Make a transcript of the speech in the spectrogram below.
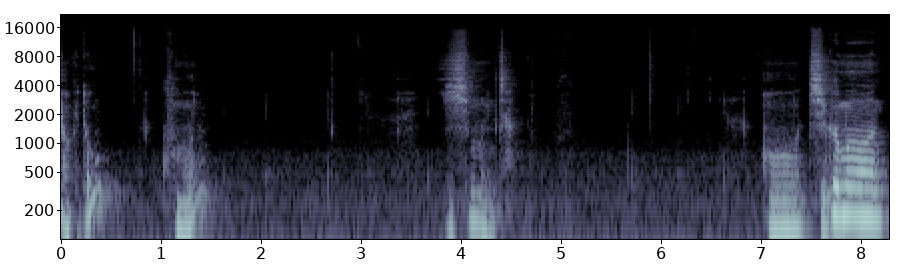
여기도 구문 20문장. 어, 지금은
